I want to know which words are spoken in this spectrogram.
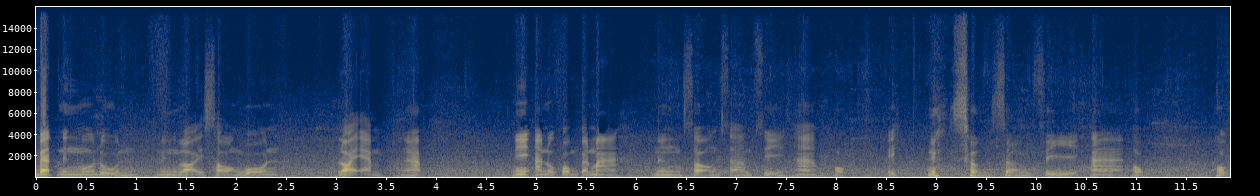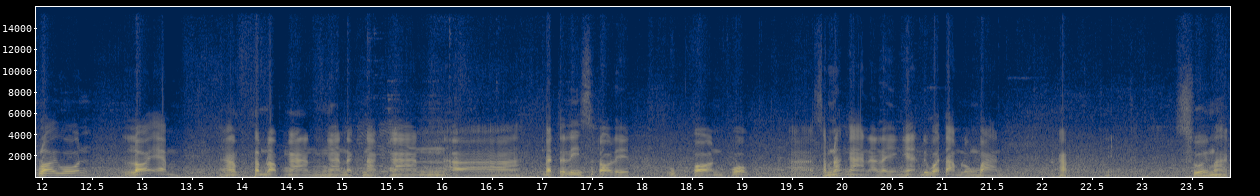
แบตหนึ่งโมดูล102โวลต์100แอมป์นะครับ นี่อนุกรมกันมา 1 2 3 4 5 6เอ๊ะ1 2 3 4 5 6 600 โวลต์100 แอมป์นะครับสำหรับงานงานหนักๆ งานแบตเตอรี่สตอเรจอุปกรณ์พวกสำนักงานอะไรอย่างเงี้ยหรือว่าตามโรงพยาบาลนะครับสวยมาก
